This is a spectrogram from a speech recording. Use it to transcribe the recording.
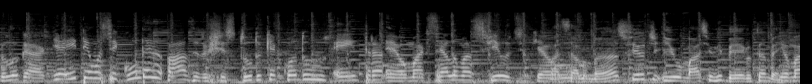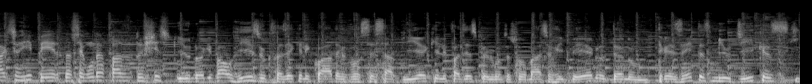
no lugar. E aí tem uma segunda fase do X-Tudo, que é quando entra é, o Marcelo Masfield, que é Marcelo o... Mansfield e o Márcio Ribeiro também. E o Márcio Ribeiro, na segunda fase do X-Tudo. E o Norival Riso, que fazia aquele quadro Você Sabia, que ele fazia as perguntas pro Márcio Ribeiro, dando 300 mil dicas que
